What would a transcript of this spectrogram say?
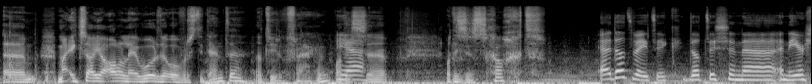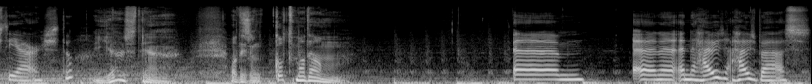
ehm, maar ik zou je allerlei woorden over studenten natuurlijk vragen. Wat, Ja. is, eh, wat is een schacht? Ja, dat weet ik. Dat is een, eh, een eerstejaars, toch? Juist, ja. Wat is een kotmadam? Ehm, een, eh, een huis, huisbaas.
